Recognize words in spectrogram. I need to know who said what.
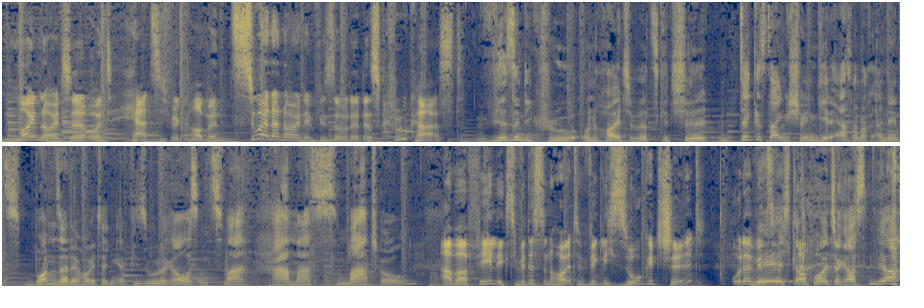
Speaker 1: Moin Leute und herzlich willkommen zu einer neuen Episode des Crewcast.
Speaker 2: Wir sind die Crew und heute wird's gechillt. Ein dickes Dankeschön geht erstmal noch an den Sponsor der heutigen Episode raus und zwar Hammer Smart Home.
Speaker 1: Aber Felix, wird es denn heute wirklich so gechillt? Oder
Speaker 2: Nee,
Speaker 1: wird's
Speaker 2: ich glaube, heute rasten wir.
